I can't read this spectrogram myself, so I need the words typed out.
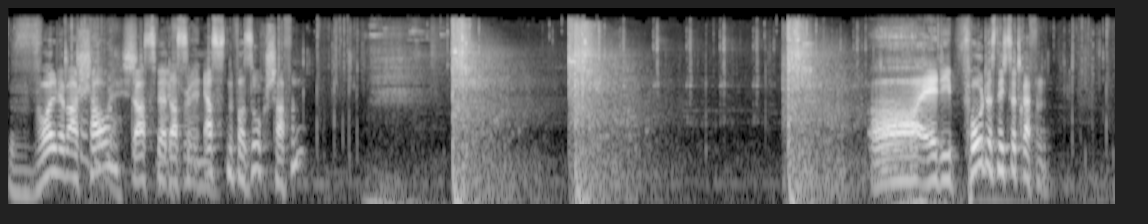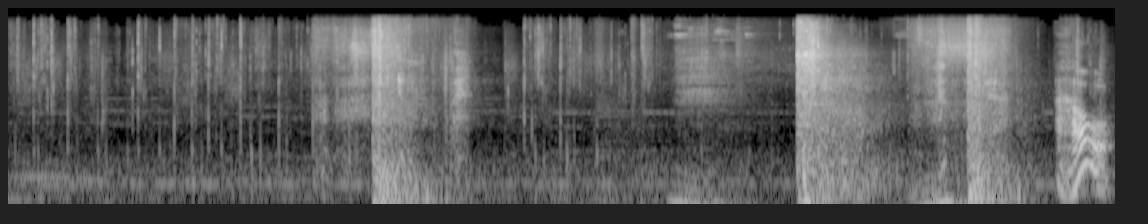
Wollen wir mal schauen, dass wir das im ersten Versuch schaffen? Oh, ey, die Pfote ist nicht zu treffen. Au.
